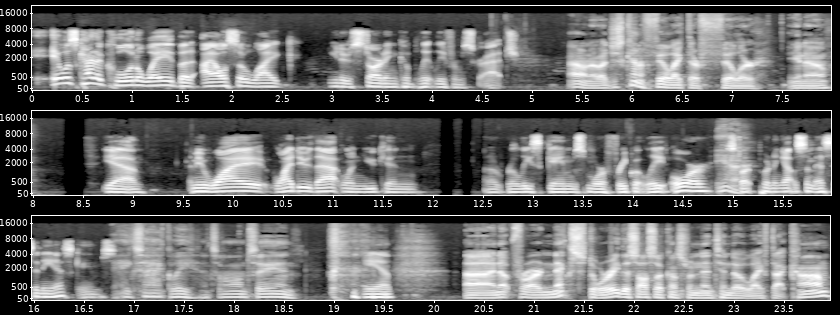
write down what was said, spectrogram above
it was kind of cool in a way, but I also like you know starting completely from scratch. I don't know. I just kind of feel like they're filler, you know. Yeah, I mean, why why do that when you can uh, release games more frequently or Yeah. start putting out some SNES games? Exactly. That's all I'm saying. yeah. Uh, and up for our next story, this also comes from NintendoLife.com.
